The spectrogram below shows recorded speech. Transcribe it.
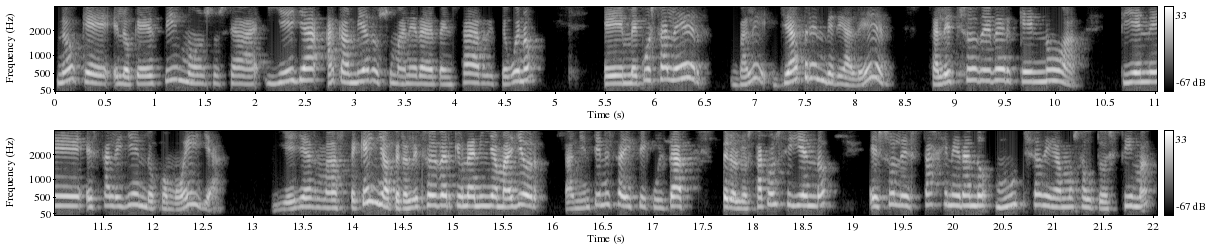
¿no? Que lo que decimos, o sea, y ella ha cambiado su manera de pensar, dice, bueno, eh, me cuesta leer, ¿vale? Ya aprenderé a leer. O sea, el hecho de ver que Noah tiene, está leyendo como ella, y ella es más pequeña, pero el hecho de ver que una niña mayor también tiene esta dificultad, pero lo está consiguiendo, eso le está generando mucha, digamos, autoestima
